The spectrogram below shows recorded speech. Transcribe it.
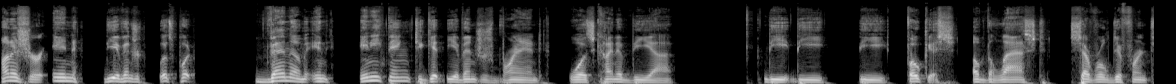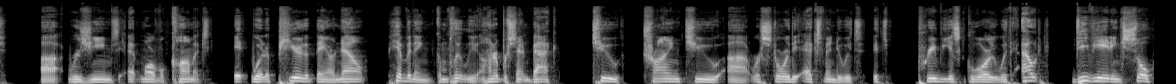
Punisher in the Avengers. Let's put Venom in anything to get the Avengers brand was kind of the uh, the the the focus of the last several different uh, regimes at Marvel Comics. It would appear that they are now pivoting completely 100% back to trying to uh, restore the X Men to its its previous glory without deviating so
